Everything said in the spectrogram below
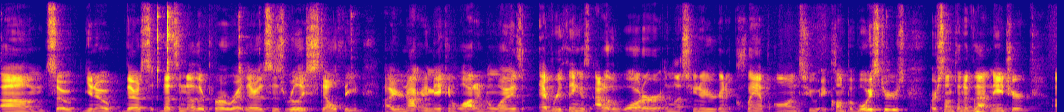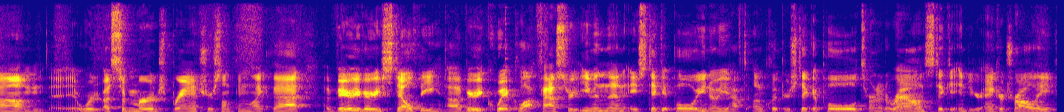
Um, so, you know, there's that's another pro right there. This is really stealthy. Uh, you're not going to be making a lot of noise. Everything is out of the water unless, you know, you're going to clamp onto a clump of oysters or something of that nature, um, or a submerged branch or something like that. Uh, very, very stealthy, uh, very quick, a lot faster even than a stick it pole. You know, you have to unclip your stick it pole, turn it around, stick it into your anchor trolley,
